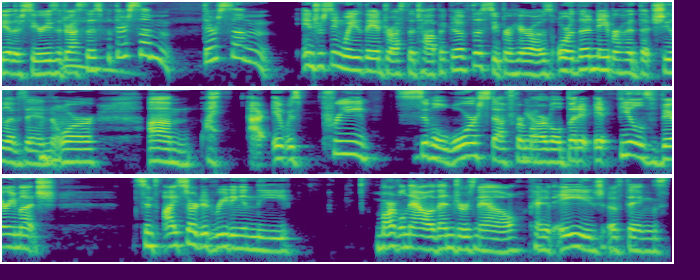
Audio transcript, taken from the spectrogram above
the other series address this. But there's some there's some interesting ways they address the topic of the superheroes or the neighborhood that she lives in, or um, I, I it was pre Civil War stuff for Marvel, but it, it feels very much since I started reading in the Marvel Now, Avengers Now kind of age of things,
